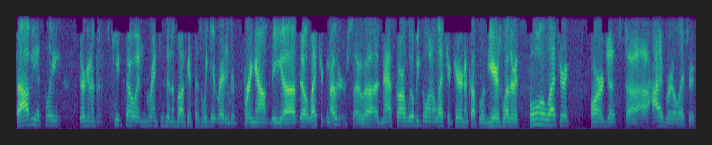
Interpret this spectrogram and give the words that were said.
but obviously they're going to keep throwing wrenches in the buckets as we get ready to bring out the uh, the electric motors. So uh, NASCAR will be going electric here in a couple of years, whether it's full electric or just uh, a hybrid electric.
